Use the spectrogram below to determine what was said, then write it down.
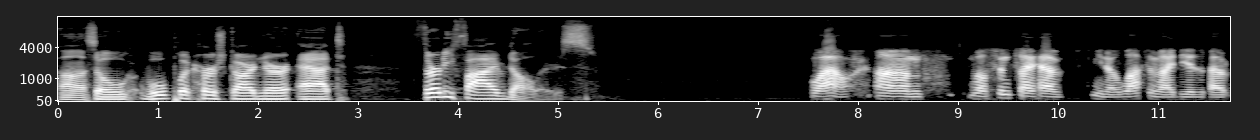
Uh, so we'll put Hirsh Gardner at thirty-five dollars. Wow. Um, well, since I have you know lots of ideas about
